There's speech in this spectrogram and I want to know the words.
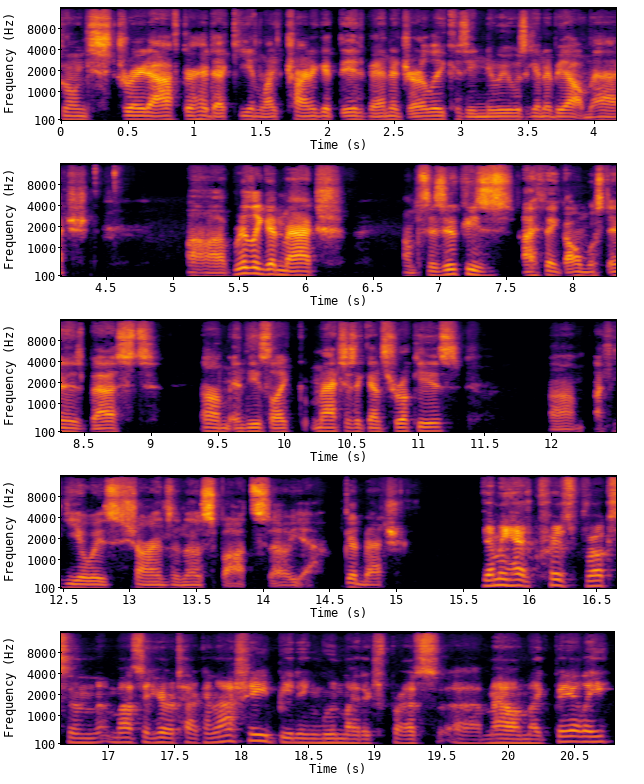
going straight after Hideki and like trying to get the advantage early because he knew he was going to be outmatched. Uh, really good match. Um, Suzuki's I think almost in his best um, in these like matches against rookies. Um, I think he always shines in those spots. So yeah, good match. Then we had Chris Brooks and Masahiro Takanashi beating Moonlight Express, uh, Mao and Mike Bailey.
